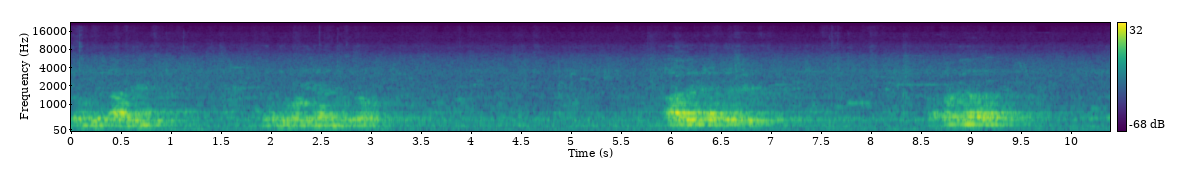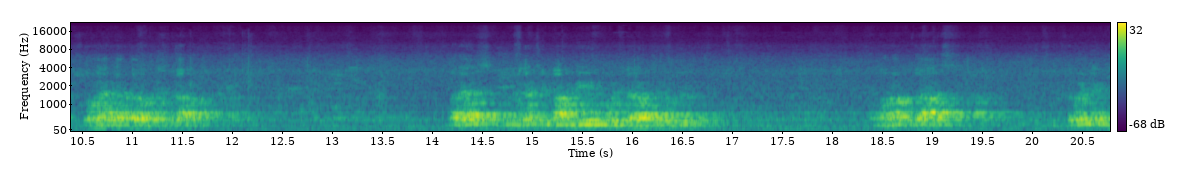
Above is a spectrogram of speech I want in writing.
सर्व नागरिक बंधू भगिनी आणि मित्र आज एक ऐतिहासिक आपण अ, सोहळ्याकरता उपस्थित आहोत बऱ्याच दिवसाची दलाची होती. मला वाटतं आज चव्वेचाळीस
